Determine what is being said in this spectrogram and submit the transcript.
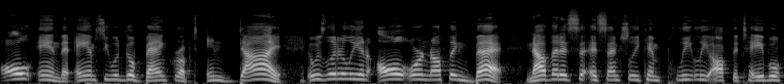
all in that AMC would go bankrupt and die. It was literally an all or nothing bet. Now that it's essentially completely off the table,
